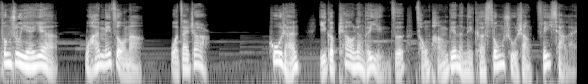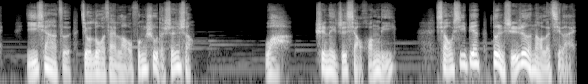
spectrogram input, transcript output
枫树爷爷，我还没走呢，我在这儿。忽然，一个漂亮的影子从旁边的那棵松树上飞下来，一下子就落在老枫树的身上。哇，是那只小黄鹂！小溪边顿时热闹了起来，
